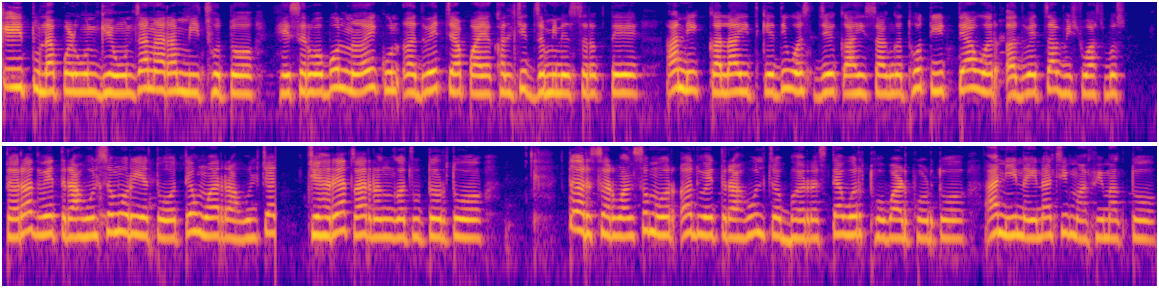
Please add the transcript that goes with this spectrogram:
की तुला पळवून घेऊन जाणारा मीच होतो हे सर्व बोलणं ऐकून अद्वैतच्या पायाखालची जमीनच सरकते आणि कला इतके दिवस जे काही सांगत होती त्यावर अद्वैतचा विश्वास बस तर अद्वैत राहुल समोर येतो तेव्हा राहुलच्या चेहऱ्याचा रंगच उतरतो तर सर्वांसमोर अद्वैत राहुलचं भर रस्त्यावर थोबाड फोडतो आणि नैनाची माफी मागतो.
